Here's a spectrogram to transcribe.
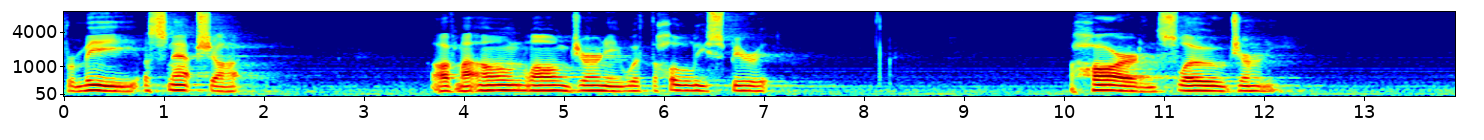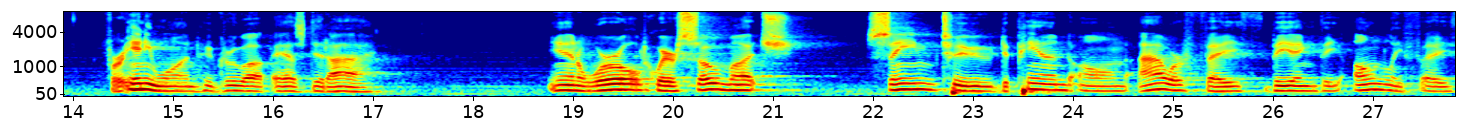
for me, a snapshot of my own long journey with the Holy Spirit. A hard and slow journey for anyone who grew up as did I in a world where so much seemed to depend on our faith being the only faith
